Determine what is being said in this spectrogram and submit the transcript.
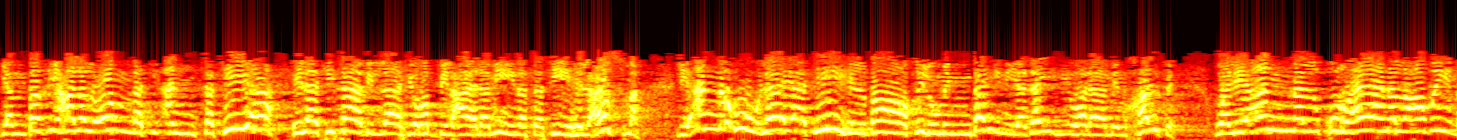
ينبغي على الأمة أن تفيء إلى كتاب الله رب العالمين ففيه العصمة لأنه لا يأتيه الباطل من بين يديه ولا من خلفه ولأن القرآن العظيم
